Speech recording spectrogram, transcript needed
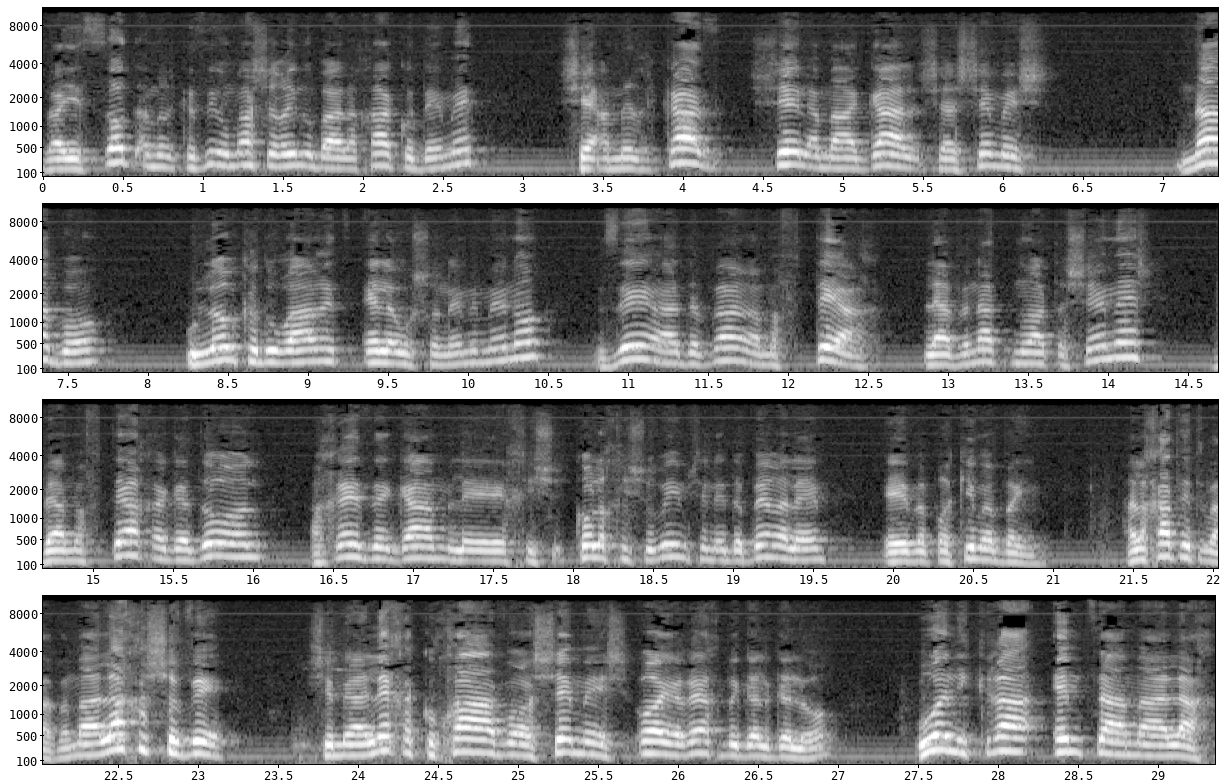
והיסוד המרכזי הוא מה שראינו בהלכה הקודמת שהמרכז של המעגל שהשמש נע בו הוא לא כדור הארץ, אלא הוא שונה ממנו. זה הדבר, המפתח להבנת תנועת השמש, והמפתח הגדול אחרי זה גם לכל החישובים שנדבר עליהם בפרקים הבאים. הלכה ט"ו: המהלך השווה שמהלך הכוכב או השמש או הירח בגלגלו הוא הנקרא אמצע המהלך.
